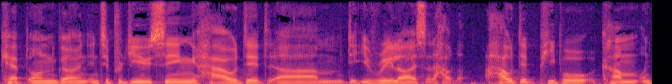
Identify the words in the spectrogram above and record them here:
kept on going into producing, how did um, did you realize that how how did people come on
